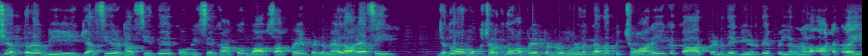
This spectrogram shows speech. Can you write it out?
76208188 ਤੇ ਕੋਟੀਸੇ ਖਾਂ ਤੋਂ ਵਾਪਸ ਆਪਣੇ ਪਿੰਡ ਮਹਿਲ ਆ ਰਿਹਾ ਸੀ। ਜਦੋਂ ਮੁੱਖ ਸੜਕ ਤੋਂ ਆਪਣੇ ਪਿੰਡ ਨੂੰ ਮੁੜਨ ਲੱਗਾ ਤਾਂ ਪਿੱਛੋਂ ਆ ਰਹੀ ਇੱਕ ਕਾਰ ਪਿੰਡ ਦੇ ਗੇਟ ਦੇ ਪਿੱਲਰ ਨਾਲ ਆ ਟਕਰਾਈ।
